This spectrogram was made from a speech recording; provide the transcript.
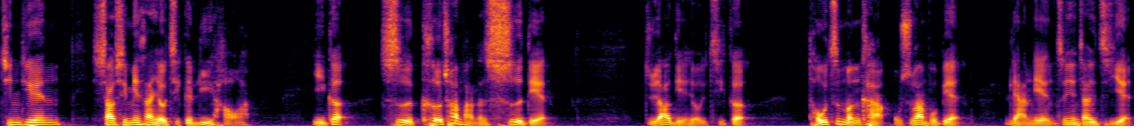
今天消息面上有几个利好啊，一个是科创板的试点，主要点有几个，投资门槛五十万不变，两年证券交易之夜，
